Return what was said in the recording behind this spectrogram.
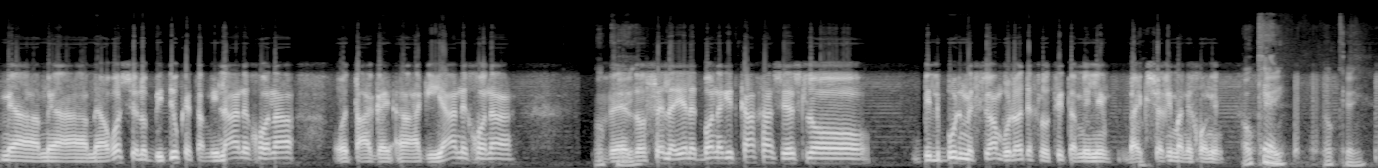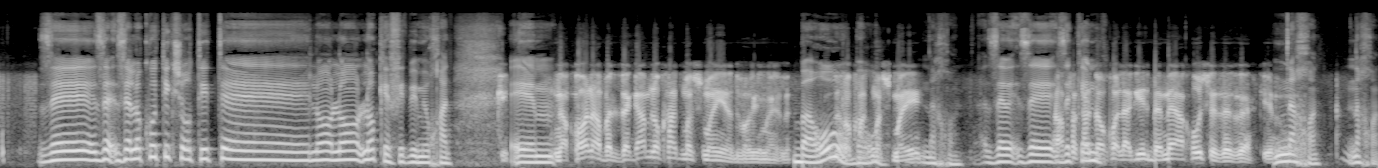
מה, מה, מהראש שלו בדיוק את המילה הנכונה, או את ההג- ההגייה הנכונה, וזה עושה לילד, בוא נגיד ככה, שיש לו בלבול מסוים והוא לא יודע איך להוציא את המילים בהקשרים הנכונים. אוקיי, אוקיי. זה, זה, זה לקות תקשורתית אה, לא, לא, לא כיפית במיוחד. אה, נכון, אבל זה גם לא חד משמעי הדברים האלה. ברור, זה לא ברור. חד משמעי. נכון. זה, זה, אף זה אחד כן... לא יכול להגיד במאה אחוז שזה זה. כאילו. נכון, נכון.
